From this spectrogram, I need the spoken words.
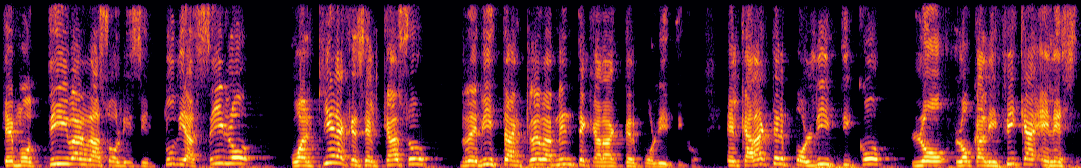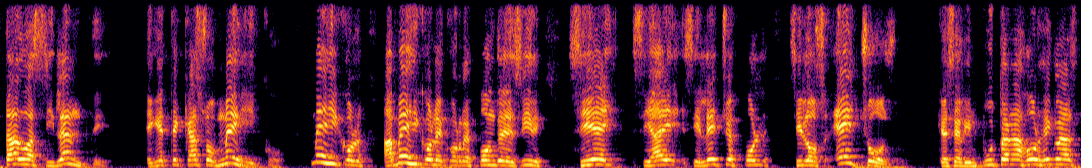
que motivan la solicitud de asilo, cualquiera que sea el caso, revistan claramente carácter político. El carácter político lo, lo califica el Estado asilante, en este caso México. México, a México le corresponde decir si hay, si hay, si el hecho es si los hechos que se le imputan a Jorge Glass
